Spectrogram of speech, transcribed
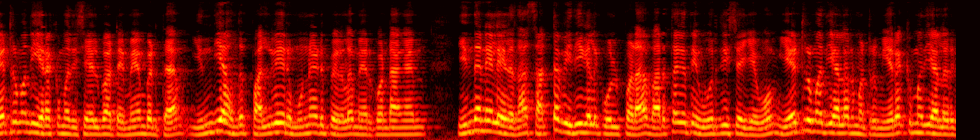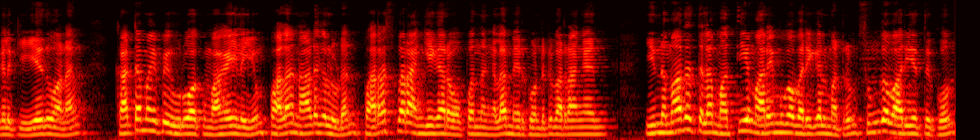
ஏற்றுமதி இறக்குமதி செயல்பாட்டை மேம்படுத்த இந்தியா வந்து பல்வேறு முன்னெடுப்புகளை மேற்கொண்டாங்க. இந்த நிலையில தான் சட்ட விதிகளுக்கு உட்பட வர்த்தகத்தை உறுதி செய்யவும் ஏற்றுமதியாளர் மற்றும் இறக்குமதியாளர்களுக்கு ஏதுவான கட்டமைப்பை உருவாக்கும் வகையிலையும் பல நாடுகளுடன் பரஸ்பர அங்கீகார ஒப்பந்தங்களை மேற்கொண்டுட்டு வர்றாங்க. இந்த மாதத்துல மத்திய மறைமுக வரிகள் மற்றும் சுங்க வாரியத்துக்கும்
